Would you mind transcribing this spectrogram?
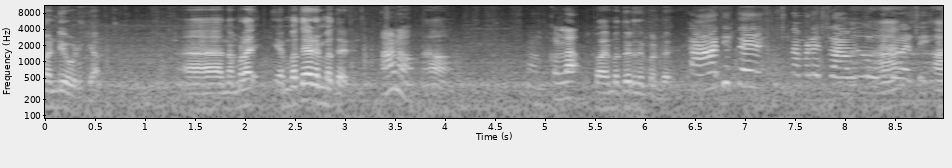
വണ്ടി ഓടിക്കാം. നമ്മളെ എൺപത്തേഴ് എൺപത്തേഴ്. ആണോ? ആ. കോയമ്പത്തൂർ നിൽപ്പുണ്ട് ആദ്യത്തെ നമ്മുടെ ട്രാവൽ ആ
